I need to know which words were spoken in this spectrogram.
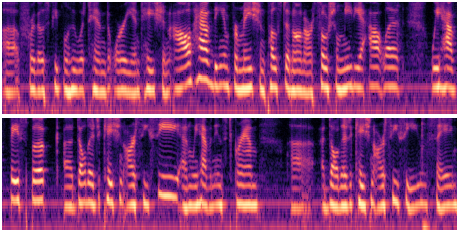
uh, for those people who attend orientation. I'll have the information posted on our social media outlet. We have Facebook, Adult Education RCC, and we have an Instagram, uh, Adult Education RCC, the same.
